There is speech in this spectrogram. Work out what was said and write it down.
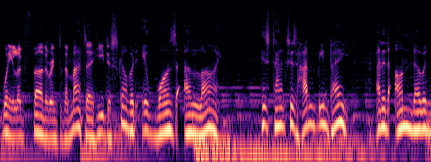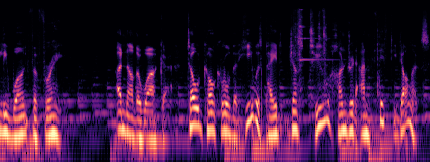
When he looked further into the matter, he discovered it was a lie. His taxes hadn't been paid, and had unknowingly worked for free. Another worker told Cockerell that he was paid just $250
